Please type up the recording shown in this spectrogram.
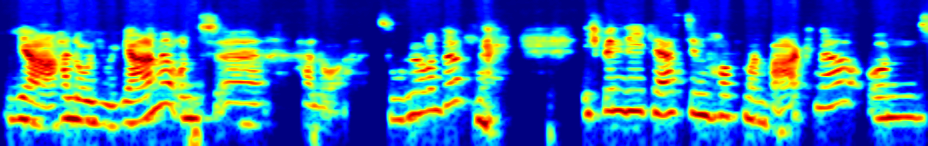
Ja, hallo Juliane und äh, hallo Zuhörende. Ich bin die Kerstin Hoffmann-Wagner und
